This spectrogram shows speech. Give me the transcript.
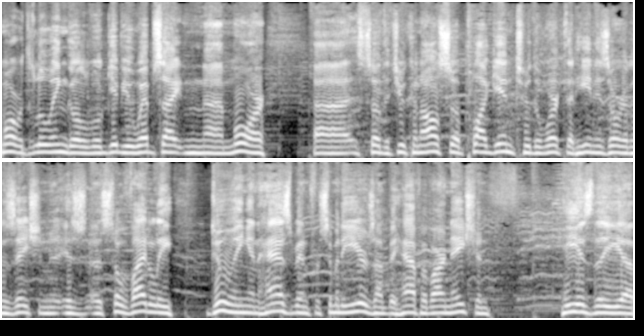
more with Lou Engle. We'll give you a website and uh, more. Uh, so that you can also plug into the work that he and his organization is uh, so vitally doing and has been for so many years on behalf of our nation. He is the uh,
